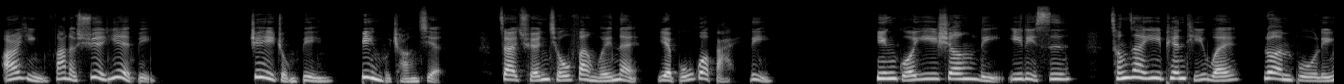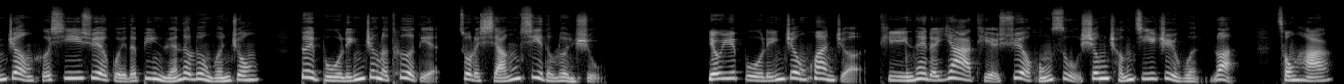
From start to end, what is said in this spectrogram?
而引发的血液病。这种病。并不常见，在全球范围内也不过百例。英国医生李伊利斯曾在一篇题为《论卟啉症和吸血鬼的病源》的论文中，对卟啉症的特点做了详细的论述。由于卟啉症患者体内的亚铁血红素生成机制紊乱，从而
